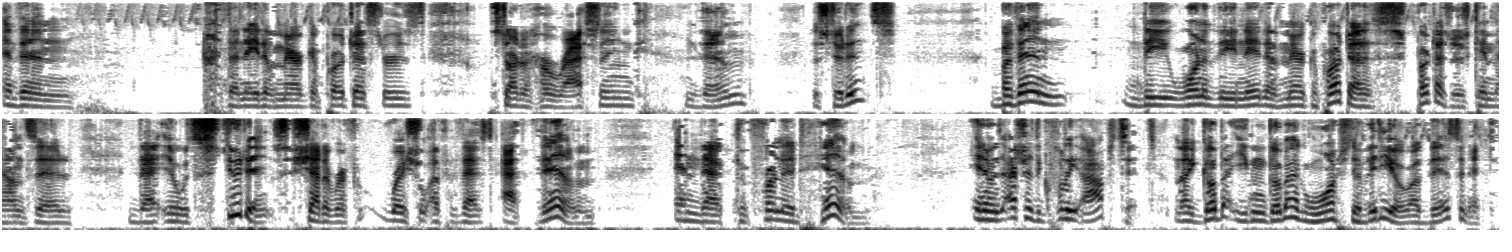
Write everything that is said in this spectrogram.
and then the Native American protesters started harassing them, the students. But then the one of the Native American protest, protesters came out and said that it was students shouted racial epithets at them, and that confronted him. And it was actually the complete opposite. Like go back, you can go back and watch the video of the incident.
